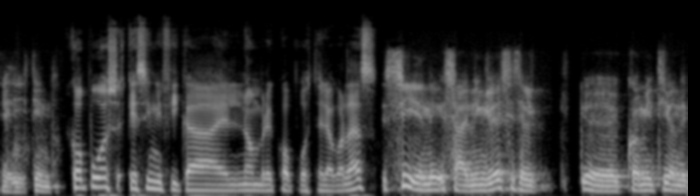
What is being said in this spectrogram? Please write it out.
es distinto. ¿Copuos? ¿Qué significa el nombre Copuos? ¿Te lo acordás? Sí, en, o sea, en inglés es el eh, Committee on the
